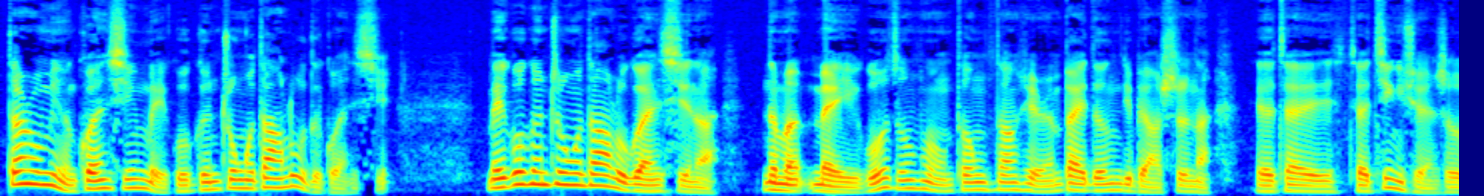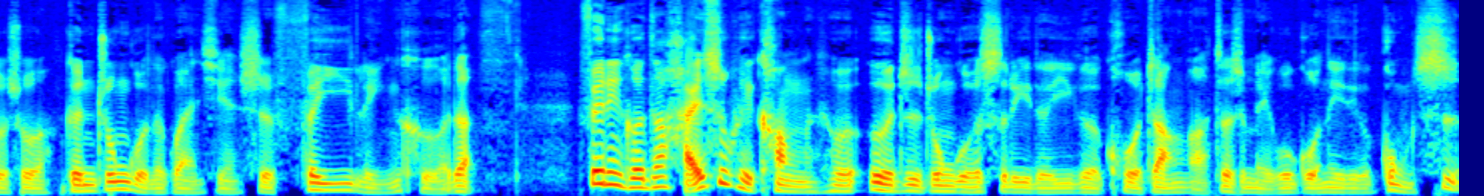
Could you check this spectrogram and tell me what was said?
当然，我们也关心美国跟中国大陆的关系。美国跟中国大陆关系呢，那么美国总统当当选人拜登就表示呢，呃，在在竞选时候说，跟中国的关系是非零和的，非零和，他还是会抗和遏制中国势力的一个扩张啊，这是美国国内的一个共识。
